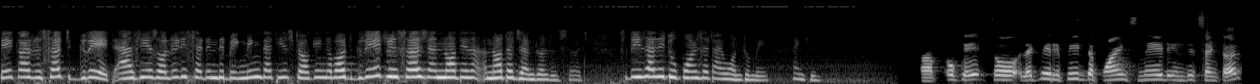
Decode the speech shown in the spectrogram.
make our research great, as he has already said in the beginning that he is talking about great research and not, a, not a general research. So these are the two points that I want to make. Thank you. Uh, okay, so let me repeat the points made in this center.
